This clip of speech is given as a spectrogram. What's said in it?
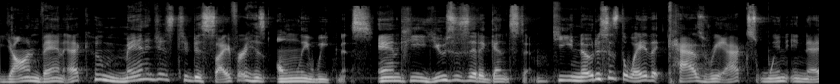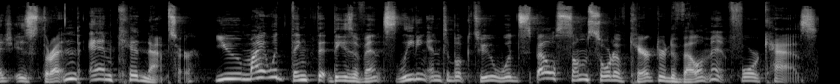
Jan van Eck, who manages to decipher his only weakness, and he uses it against him. He notices the way that Kaz reacts when Inej is threatened and kidnaps her. You might would think that these events leading into book 2 would spell some sort of character development for Kaz,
